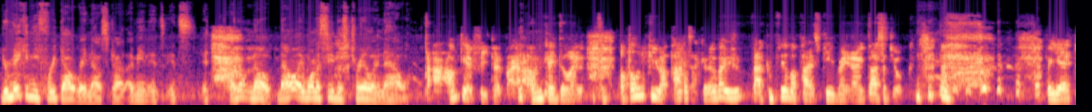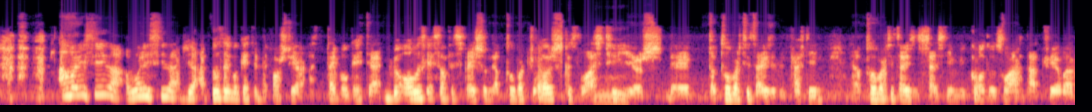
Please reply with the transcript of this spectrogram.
you're making me freak out right now, Scott. I mean, it's it's, it's I don't know. Now I want to see this trailer now. I'm getting freaked out by it. I'm kind of like, I'll probably pee my pants. I can, I can feel my pants peeing right now. That's a joke. but yeah, I want to see that. I want to see that. Yeah, I don't think we'll get it in the first year. I think we'll get it. We'll always get something special in the October trailers because the last mm. two years, uh, October 2015 and October 2016, we got those last that trailer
